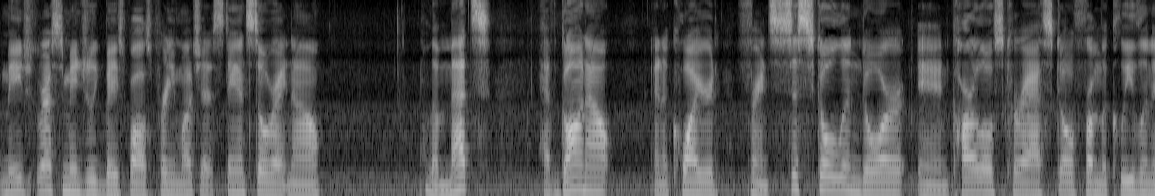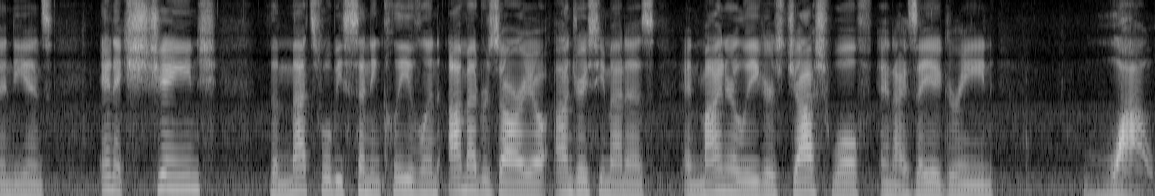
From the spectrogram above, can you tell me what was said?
major, rest of Major League Baseball is pretty much at a standstill right now. The Mets have gone out and acquired Francisco Lindor and Carlos Carrasco from the Cleveland Indians. In exchange, the Mets will be sending Cleveland Amed Rosario, Andres Gimenez, and minor leaguers Josh Wolf and Isaiah Greene. Wow.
